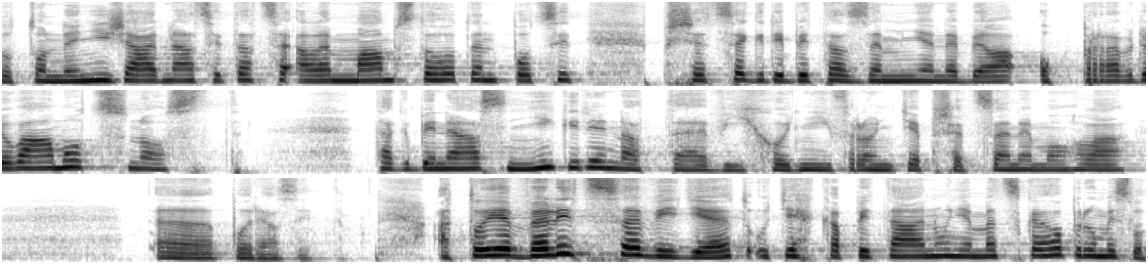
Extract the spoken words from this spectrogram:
toto není žádná citace, ale mám z toho ten pocit, přece kdyby ta země nebyla opravdová mocnost, tak by nás nikdy na té východní frontě přece nemohla eh, porazit. A to je velice vidět u těch kapitánů německého průmyslu.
